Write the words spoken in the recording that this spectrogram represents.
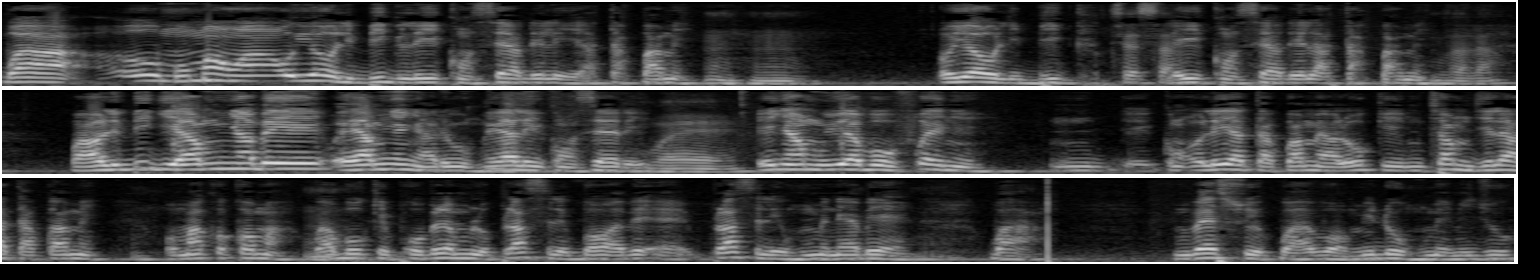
bɔn o moment wa woyɔ oli big le yi concert de le atakpa me Mhm. woyɔ oli big le yi concert de le atakpa me bɔn oli big ya mu nya be eya mu nya nya de o eya le yi concert de. E nya mu yɔ o nye. n- kon- ole yi atakpa me alo ok ntsa mu dzi le atakpa me o ma kɔkɔ ma bɔn abo ok problème lo place le gbɔ wa be ɛ place le hu me ne be ɛ bɔn n bɛ sue kpɔ avɔ mi do hu me mi dzo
